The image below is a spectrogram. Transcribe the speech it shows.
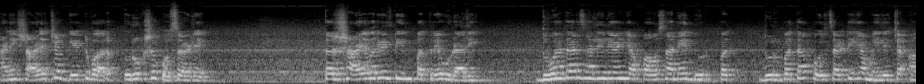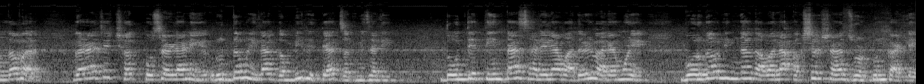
आणि शाळेच्या गेटवर वृक्ष कोसळले. तर शाळेवरील तीन पत्रे उडाली. धुवाधार झालेल्या या पावसाने दुर्प दुर्पता कोळसाठी या महिलेच्या अंगावर घराचे छत कोसळल्याने वृद्ध महिला गंभीररित्या जखमी झाली. दोन ते तीन तास झालेल्या वादळी वाऱ्यामुळे बोरगाव लिंगा गावाला अक्षरशः झोडपून काढले.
